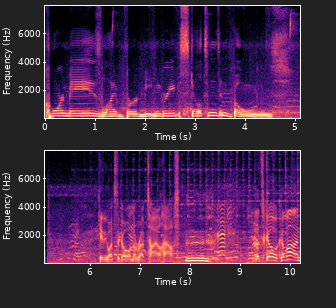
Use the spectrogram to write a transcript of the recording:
Corn Maze, Live Bird Meet and Greet, Skeletons and Bones. Katie wants to go in the reptile house. Let's go, come on.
